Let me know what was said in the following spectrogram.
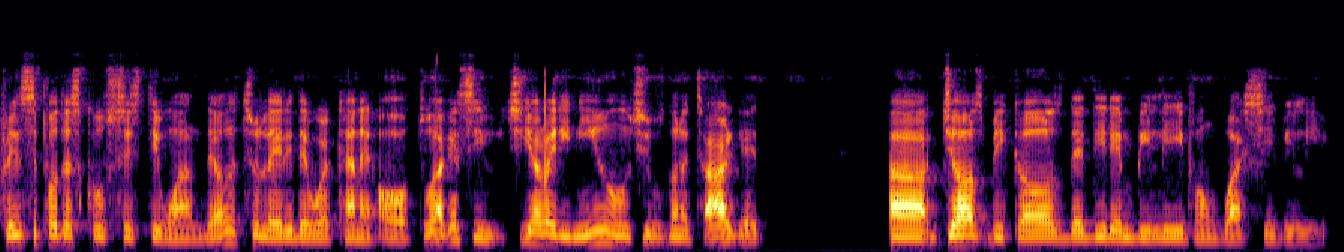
principal of the school, 61. The other two ladies, they were kind of old too. I guess she, she already knew who she was going to target uh, just because they didn't believe on what she believed.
